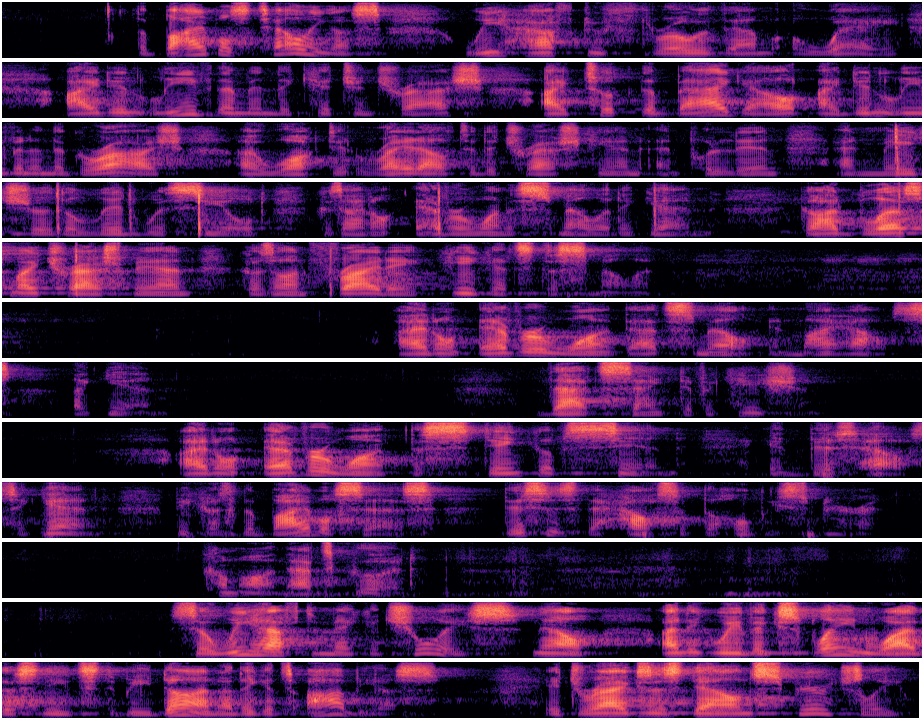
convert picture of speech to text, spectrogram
the Bible's telling us we have to throw them away. I didn't leave them in the kitchen trash. I took the bag out. I didn't leave it in the garage. I walked it right out to the trash can and put it in and made sure the lid was sealed because I don't ever want to smell it again. God bless my trash man because on Friday he gets to smell it. I don't ever want that smell in my house again. That's sanctification. I don't ever want the stink of sin in this house again because the Bible says this is the house of the Holy Spirit. Come on, that's good. So we have to make a choice. Now, I think we've explained why this needs to be done. I think it's obvious. It drags us down spiritually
